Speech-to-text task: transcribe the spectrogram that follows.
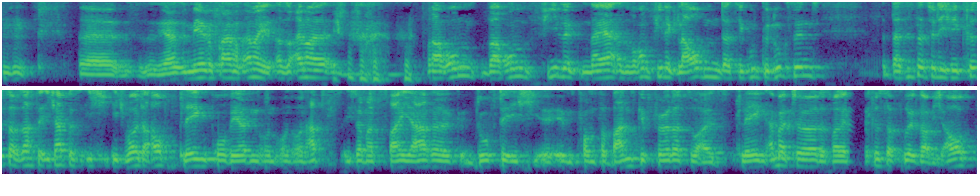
Äh, ja, sind mehrere Fragen auf einmal jetzt. Also einmal, warum, warum viele, naja, also warum viele glauben, dass sie gut genug sind das ist natürlich, wie Christoph sagte, ich habe es, ich, ich wollte auch Playing Pro werden und, und, und hab's, ich sag mal, zwei Jahre durfte ich äh, vom Verband gefördert, so als Playing Amateur. Das war der Christoph früher, glaube ich, auch.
